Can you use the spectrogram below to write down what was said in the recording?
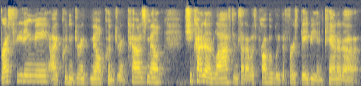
breastfeeding me. I couldn't drink milk, couldn't drink cow's milk. She kind of laughed and said I was probably the first baby in Canada,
